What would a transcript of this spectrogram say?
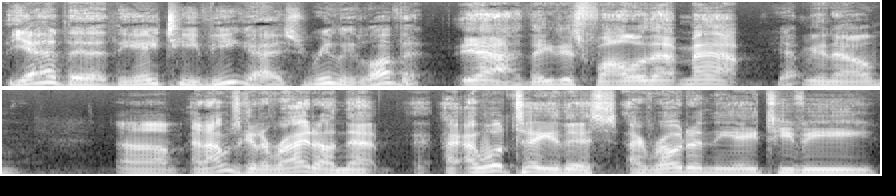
Yeah, the the ATV guys really love it. Yeah, they just follow that map. Yep. You know, um, and I was going to write on that. I, I will tell you this: I wrote in the ATV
